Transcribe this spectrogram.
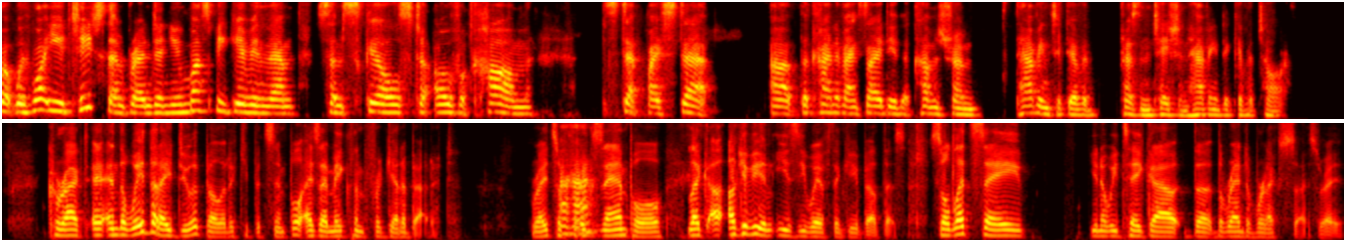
but with what you teach them, Brenden, you must be giving them some skills to overcome step by step uh, the kind of anxiety that comes from having to give a presentation, having to give a talk. Correct. And the way that I do it, Bella, to keep it simple, is I make them forget about it. Right. So, uh-huh. for example, like I'll give you an easy way of thinking about this. So, let's say you know, we take out the the random word exercise, right?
